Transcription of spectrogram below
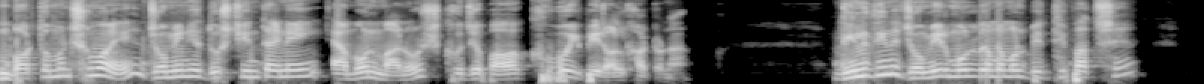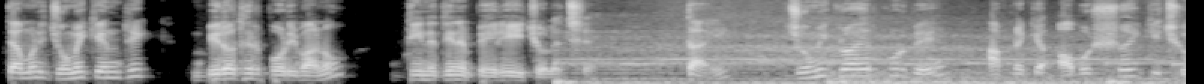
বর্তমান সময়ে জমি নিয়ে দুশ্চিন্তায় নেই এমন মানুষ খুঁজে পাওয়া খুবই বিরল ঘটনা। দিনে দিনে জমির মূল্য যেমন বৃদ্ধি পাচ্ছে, তেমনি জমি কেন্দ্রিক বিরোধের পরিমাণও দিনে দিনে বেড়েই চলেছে। তাই জমি ক্রয়ের পূর্বে আপনাকে অবশ্যই কিছু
